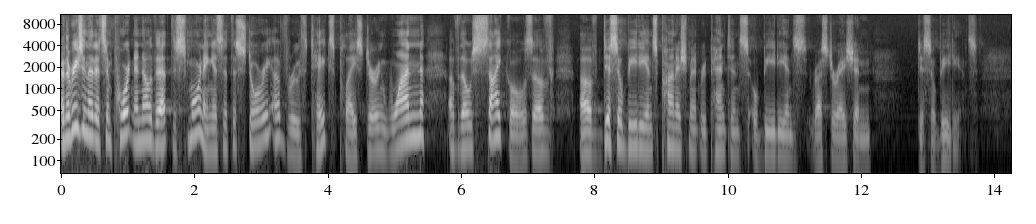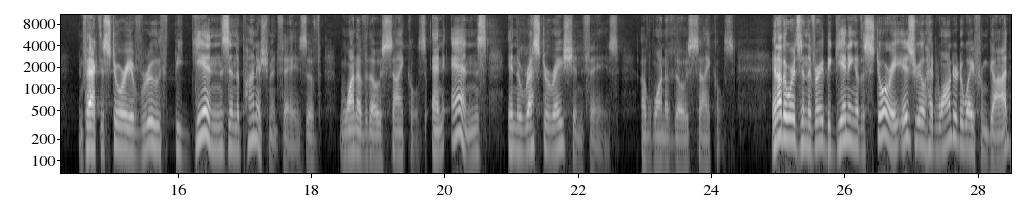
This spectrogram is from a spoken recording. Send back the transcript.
And the reason that it's important to know that this morning is that the story of Ruth takes place during one of those cycles of, of disobedience, punishment, repentance, obedience, restoration, disobedience. In fact, the story of Ruth begins in the punishment phase of one of those cycles and ends in the restoration phase of one of those cycles. In other words, in the very beginning of the story, Israel had wandered away from God,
